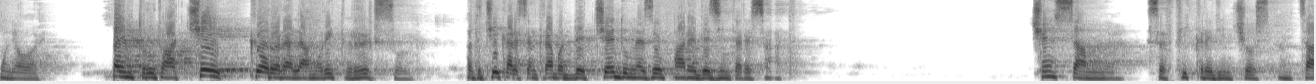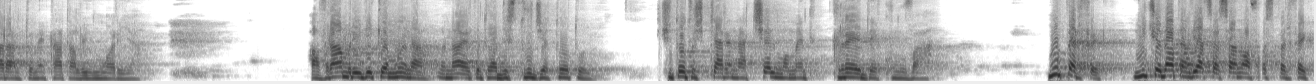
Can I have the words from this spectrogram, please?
uneori pentru acei cărora le-a murit râsul, pentru cei care se întreabă de ce Dumnezeu pare dezinteresat. Ce înseamnă să fii credincios în țara întunecată a lui Moria? Avram ridică mâna în aer pentru a distruge totul și totuși chiar în acel moment crede cumva. Nu perfect. Niciodată în viața sa nu a fost perfect.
